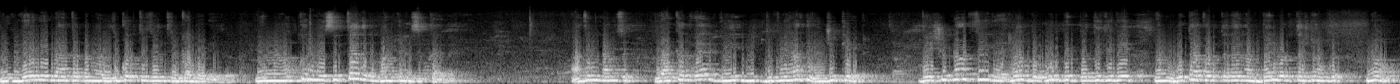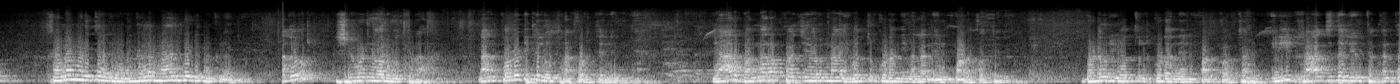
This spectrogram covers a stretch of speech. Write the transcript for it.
ನಿಮ್ಗೇನಿಲ್ಲ ಅಂತ ಬಂದು ಇದು ಕೊಡ್ತಿದ್ವಿ ಅಂತ ತಿಳ್ಕೊಬೇಡಿ ಇದು. ನಿಮ್ಮ ಹಕ್ಕು ನಿಮಗೆ ಸಿಗ್ತಾ ಇದೆ, ನಿಮ್ಮ ಹಕ್ಕು ನಿಮ್ಗೆ ಸಿಗ್ತಾ ಇದೆ. ಅದನ್ನ ಮನಸ್ಸು. ಯಾಕಂದ್ರೆ educate they should not feel ಎಲ್ಲೋ ಊರ್ ಬಿಟ್ಟು ಬಂದಿದ್ದೀವಿ, ನಮ್ಗೆ ಊಟ ಕೊಡ್ತಾರೆ ನಮ್ ಬೆಲ್ ಹೊಡೆದ ತಕ್ಷಣ ನೋ ಸಲ ಮಾಡಿತಾ ಇಲ್ಲ ನಮ್ಗೆಲ್ಲ ಮಾಡಬೇಡಿ ಮಕ್ಕಳನ್ನು ಅದು ಶಿವಣ್ಣವರ ಉತ್ತರ. ನಾನು ಪೊಲಿಟಿಕಲ್ ಉತ್ತರ ಕೊಡ್ತೀನಿ ನಿಮಗೆ. ಯಾರು ಬಂಗಾರಪ್ಪಾಜಿಯವ್ರನ್ನ ಇವತ್ತು ಕೂಡ ನೀವೆಲ್ಲ ನೆನ್ಪು ಮಾಡ್ಕೋತೀರಿ? ಬಡವರು ಇವತ್ತು ಕೂಡ ನೆನ್ಪು ಮಾಡ್ಕೊಳ್ತಾರೆ. ಇಡೀ ರಾಜ್ಯದಲ್ಲಿ ಇರ್ತಕ್ಕಂಥ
